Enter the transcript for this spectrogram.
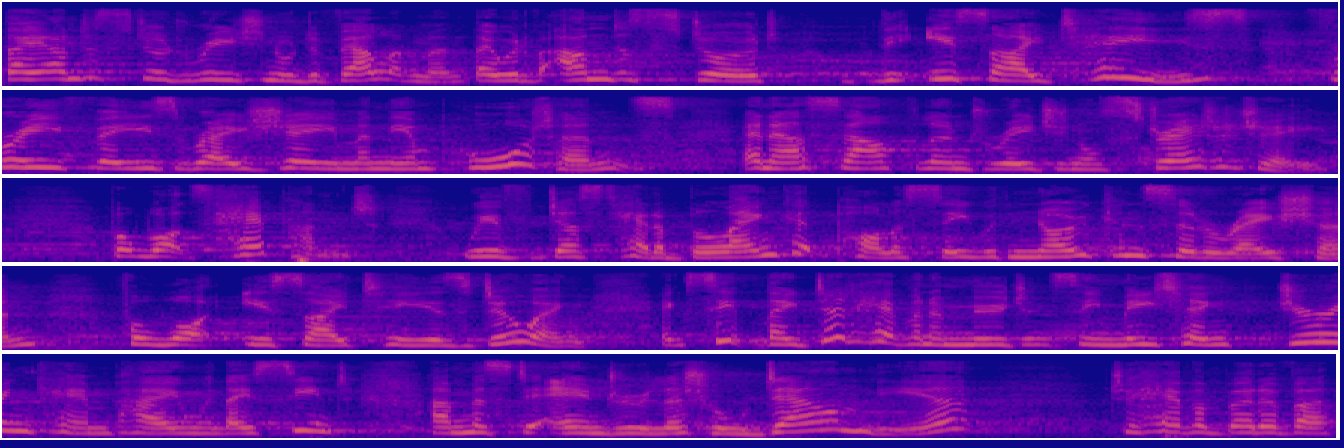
they understood regional development, they would have understood the SIT's free fees regime and the importance in our Southland regional strategy. But what's happened? We've just had a blanket policy with no consideration for what SIT is doing, except they did have an emergency meeting during campaign when they sent uh, Mr Andrew Little down there to have a bit of a,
